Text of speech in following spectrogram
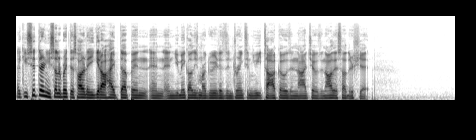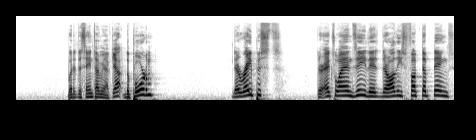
Like you sit there and you celebrate this holiday, you get all hyped up and, and, and you make all these margaritas and drinks and you eat tacos and nachos and all this other shit. But at the same time, you're like, yeah, deport them. They're rapists. They're X, Y, and Z. They, they're all these fucked up things.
